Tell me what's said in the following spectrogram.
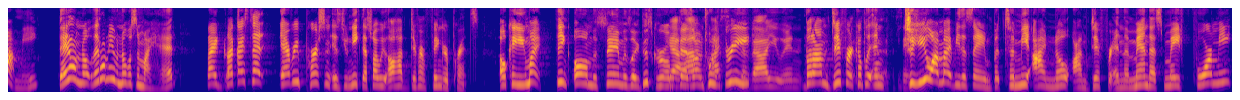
not me. They don't know. They don't even know what's in my head. Like like I said, every person is unique. That's why we all have different fingerprints. Okay, you might think, oh, I'm the same as like this girl Yeah, because I- I'm I see the 23. value in, But I'm different completely. And to you, I might be the same, but to me, I know I'm different. And the man that's made for me,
